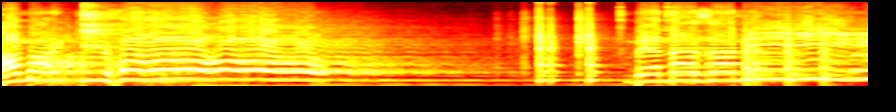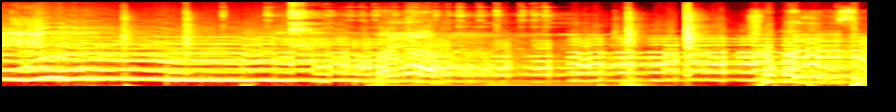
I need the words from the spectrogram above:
আমার কি হ? বেনা জানি। ভাইয়া যাচ্ছে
